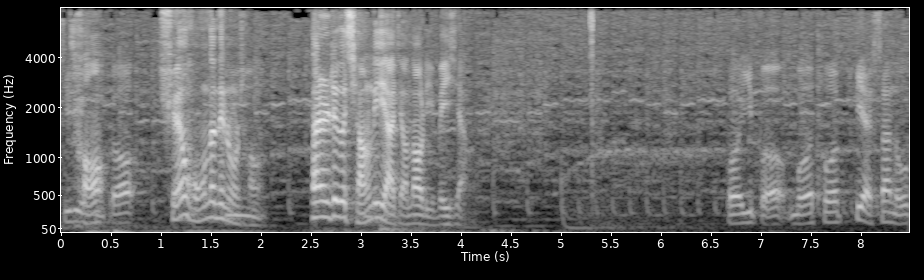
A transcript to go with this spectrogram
几率很高。全红的那种成嗯，但是这个强力啊，讲道理危险了。搏一搏，摩托变三楼。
